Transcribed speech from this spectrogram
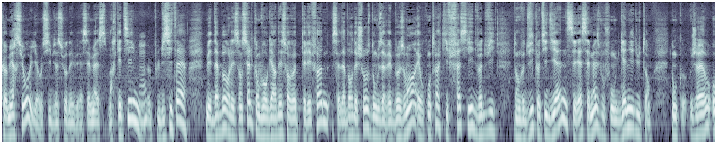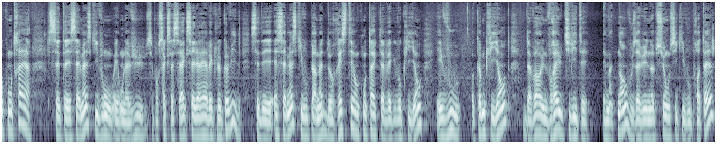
commerciaux, il y a aussi bien sûr des SMS marketing, mmh. euh, publicitaires. Mais d'abord, l'essentiel, quand vous regardez sur votre téléphone, c'est d'abord des choses dont vous avez besoin et au contraire qui facilitent votre vie dans votre vie quotidienne ces SMS vous font gagner du temps. Donc, au contraire, c'est des SMS qui vont, et on l'a vu, c'est pour ça que ça s'est accéléré avec le Covid, c'est des SMS qui vous permettent de rester en contact avec vos clients et vous, comme cliente, d'avoir une vraie utilité. Et maintenant, vous avez une option aussi qui vous protège.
